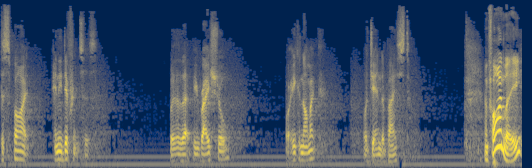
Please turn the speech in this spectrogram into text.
despite any differences, whether that be racial or economic or gender based. And finally,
